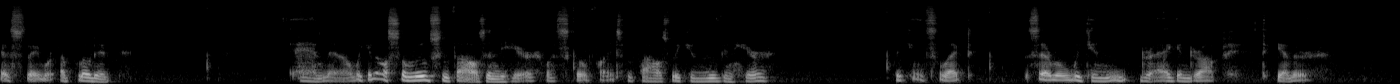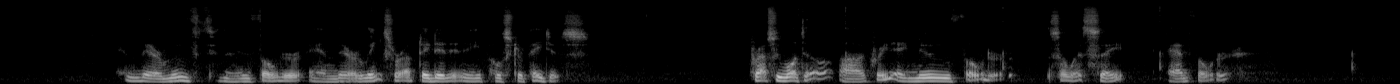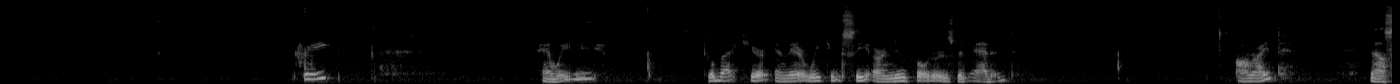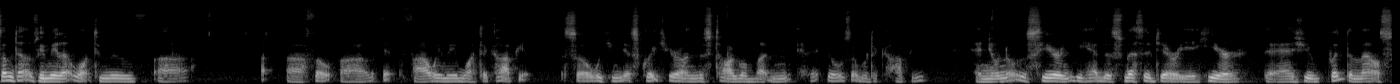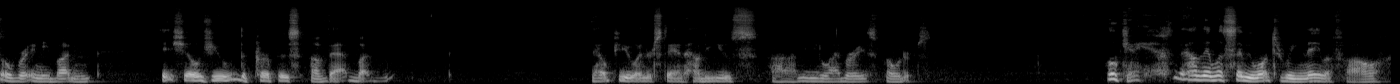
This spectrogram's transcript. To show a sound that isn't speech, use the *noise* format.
Yes, they were uploaded. And now we can also move some files into here. Let's go find some files we can move in here. We can select several we can drag and drop together. And they're moved to the new folder and their links are updated in any poster pages. Perhaps we want to uh, create a new folder. So let's say add folder. Create and we go back here and there we can see our new folder has been added. All right. Now sometimes we may not want to move uh, a, uh, file, we may want to copy it. So we can just click here on this toggle button and it goes over to copy. And you'll notice here we have this message area here that as you put the mouse over any button, it shows you the purpose of that button to help you understand how to use uh, media libraries folders. Okay, now then let's say we want to rename a file.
